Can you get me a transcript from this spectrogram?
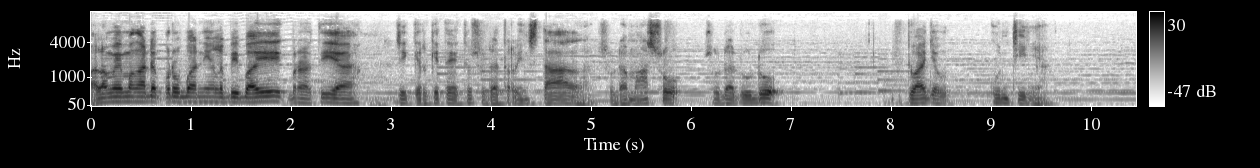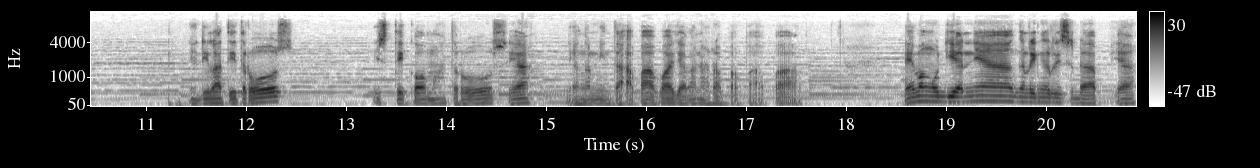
Kalau memang ada perubahan yang lebih baik berarti ya zikir kita itu sudah terinstal sudah masuk sudah duduk. Itu aja kuncinya. Jadi latih terus istiqomah terus ya jangan minta apa-apa jangan harap apa-apa. Memang ujiannya ngeri-ngeri sedap ya.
